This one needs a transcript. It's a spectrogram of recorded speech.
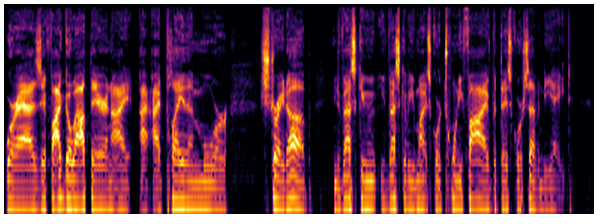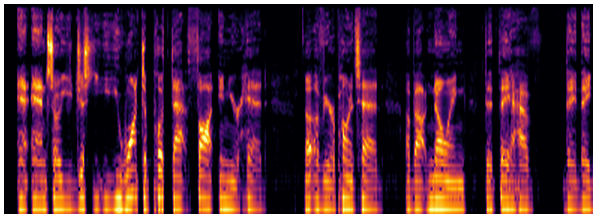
Whereas if I go out there and I I, I play them more straight up, you know, Vescovi, Vescovi might score 25, but they score 78. And, and, so you just you want to put that thought in your head uh, of your opponent's head about knowing that they have they they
